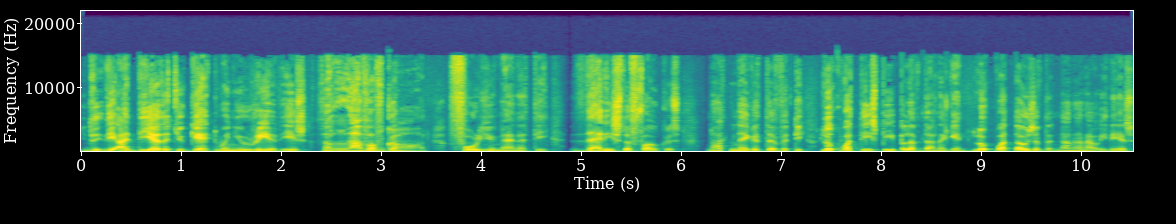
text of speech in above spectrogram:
the, the idea that you get when you read it is the love of God for humanity. That is the focus, not negativity. Look what these people have done again. Look what those have done. No, no, no. It is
